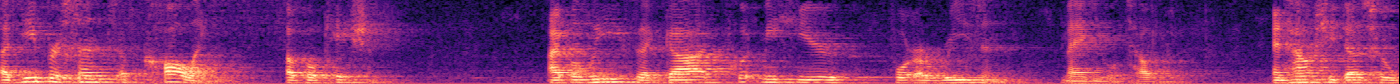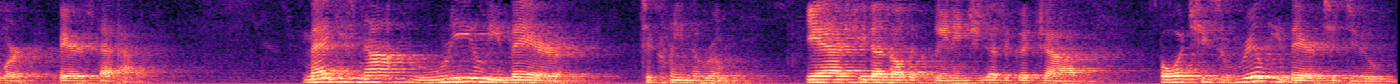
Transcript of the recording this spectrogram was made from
a deeper sense of calling, of vocation. I believe that God put me here for a reason, Maggie will tell you. And how she does her work bears that out. Maggie's not really there to clean the room. Yeah, she does all the cleaning, she does a good job. But what she's really there to do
